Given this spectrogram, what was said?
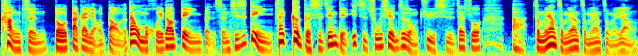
抗争都大概聊到了，但我们回到电影本身，其实电影在各个时间点一直出现这种句式，在说啊怎么样怎么样怎么样怎么样，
